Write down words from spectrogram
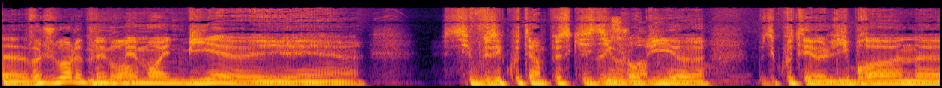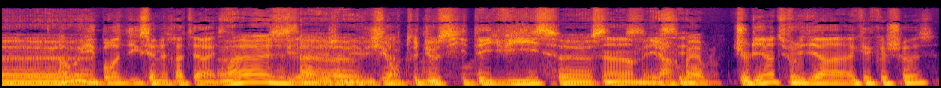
Euh, votre joueur le plus Même, grand même en NBA, euh, et, euh, si vous écoutez un peu ce qui se dit aujourd'hui, euh, vous écoutez euh, LeBron. euh, Ah oui, Lebron dit que c'est un extraterrestre. Ouais, c'est Il ça. euh, J'ai entendu aussi Davis. euh, c'est incroyable. Julien, tu voulais dire quelque chose?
